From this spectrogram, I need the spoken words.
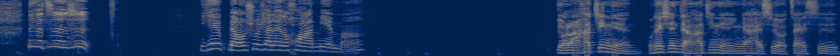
那个真的是，你可以描述一下那个画面吗？有啦，他今年我可以先讲，他今年应该还是有再次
